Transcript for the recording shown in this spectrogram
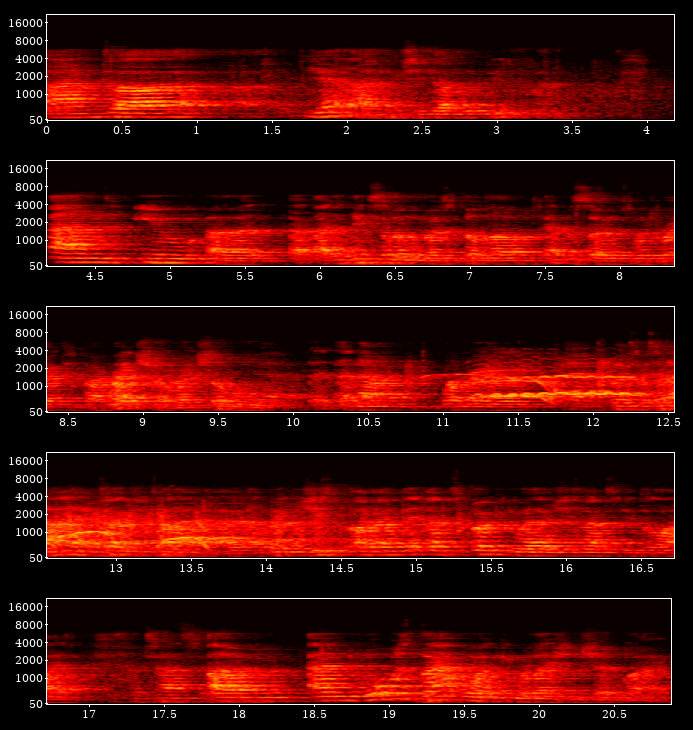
and uh, yeah, I think she dealt with it beautifully. And you, uh, I think some of the most beloved episodes were directed by Rachel. Rachel, yeah. and now I'm wondering how. Rachel Talalay. Rachel She's, I've, I've spoken to her, she's an absolute delight. She's fantastic. Um, and what was that working relationship like?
